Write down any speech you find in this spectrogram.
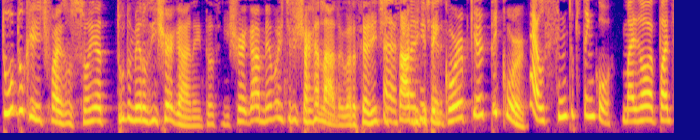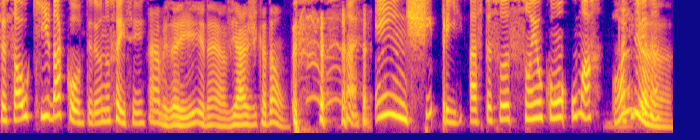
tudo que a gente faz no sonho é tudo menos enxergar, né? Então, assim, enxergar mesmo a gente não enxerga nada. Agora, se a gente é, sabe que sentido. tem cor, é porque tem cor. É, eu sinto que tem cor. Mas pode ser só o que da cor, entendeu? Não sei se. Ah, mas aí, né, a viagem de cada um. É. Em Chipre, as pessoas sonham com o mar. Olha! Sentido, né?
